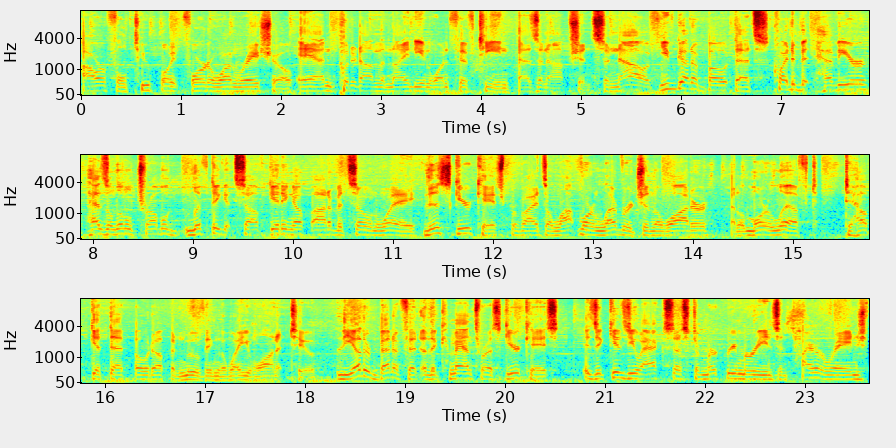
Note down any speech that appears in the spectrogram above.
powerful 2.4 to 1 ratio, and put it on the 90 and 115 as an option. So now if you've got a boat that's quite a bit heavier, has a little little trouble lifting itself, getting up out of its own way, this gear case provides a lot more leverage in the water and more lift to help get that boat up and moving the way you want it to. The other benefit of the Command Thrust gear case is it gives you access to Mercury Marine's entire range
